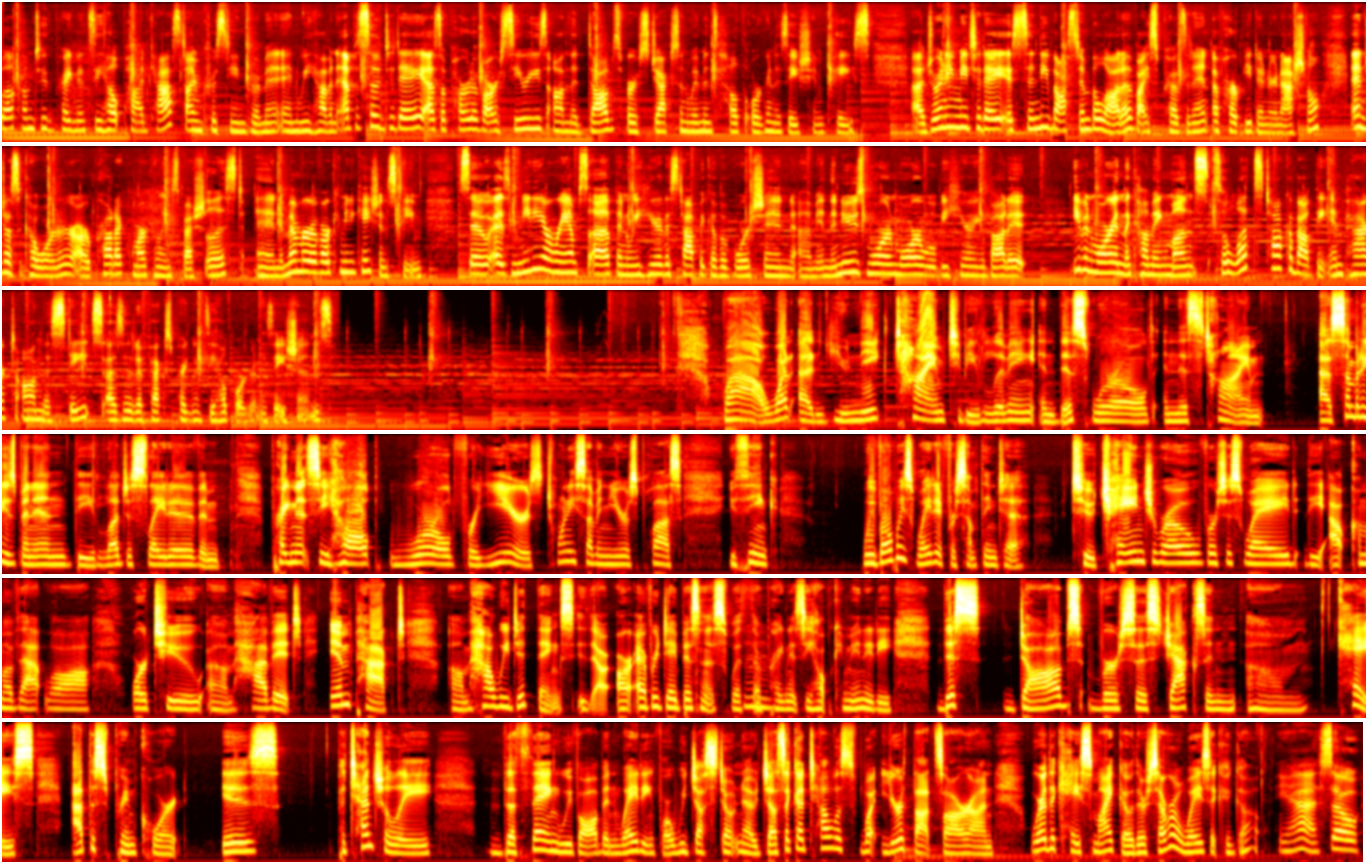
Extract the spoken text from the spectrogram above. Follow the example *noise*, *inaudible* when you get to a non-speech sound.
Welcome to the Pregnancy Help Podcast. I'm Christine Grimmett, and we have an episode today as a part of our series on the Dobbs vs. Jackson Women's Health Organization case. Uh, joining me today is Cindy Boston Mileti, Vice President of Heartbeat International, and Jessica Warder, our Product Marketing Specialist and a member of our communications team. So, as media ramps up and we hear this topic of abortion um, in the news more and more, we'll be hearing about it even more in the coming months. So let's talk about the impact on the states as it affects pregnancy help organizations. Wow, what a unique time to be living in this world in this time. As somebody who's been in the legislative and pregnancy help world for years, 27 years plus, you think we've always waited for something to to change Roe versus Wade, the outcome of that law, or to um, have it impact um, how we did things, our, everyday business with mm. the pregnancy help community. This Dobbs versus Jackson um, case at the Supreme Court is potentially the thing we've all been waiting for. We just don't know. Jessica, tell us what your thoughts are on where the case might go. There's several ways it could go. Yeah. So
